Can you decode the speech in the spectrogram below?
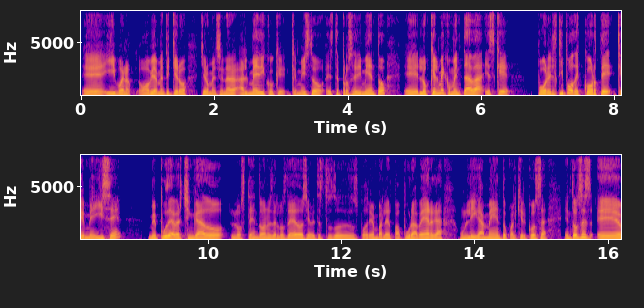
Eh, y bueno, obviamente quiero, quiero mencionar al médico que, que me hizo este procedimiento. Eh, lo que él me comentaba es que por el tipo de corte que me hice, me pude haber chingado los tendones de los dedos y ahorita estos dos dedos podrían valer para pura verga, un ligamento, cualquier cosa. Entonces, eh,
